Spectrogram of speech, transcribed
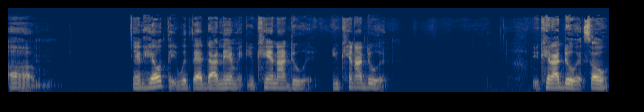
um and healthy with that dynamic. You cannot do it. You cannot do it. You cannot do it. So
